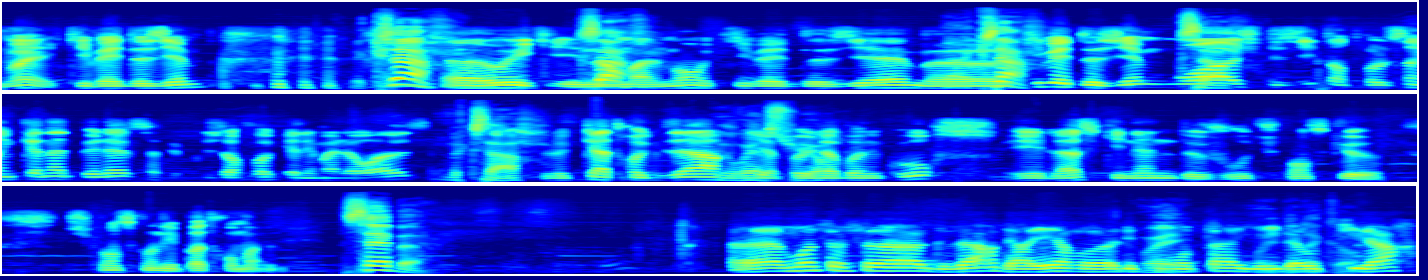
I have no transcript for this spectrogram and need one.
Ouais, qui va être deuxième Xar, Euh, Oui, qui normalement qui va être deuxième. Euh, Xar. qui va être deuxième Moi, j'hésite entre le 5 Canad Bélève, ça fait plusieurs fois qu'elle est malheureuse. le Xar. Le 4 Xar Ouais, qui a pas eu la bonne course. Et là, Skinan de Joute. Je pense que je pense qu'on n'est pas trop mal. Seb, Euh, moi, ça sera Xar derrière euh, l'épouvantail oui, et d'accord. Tillard.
